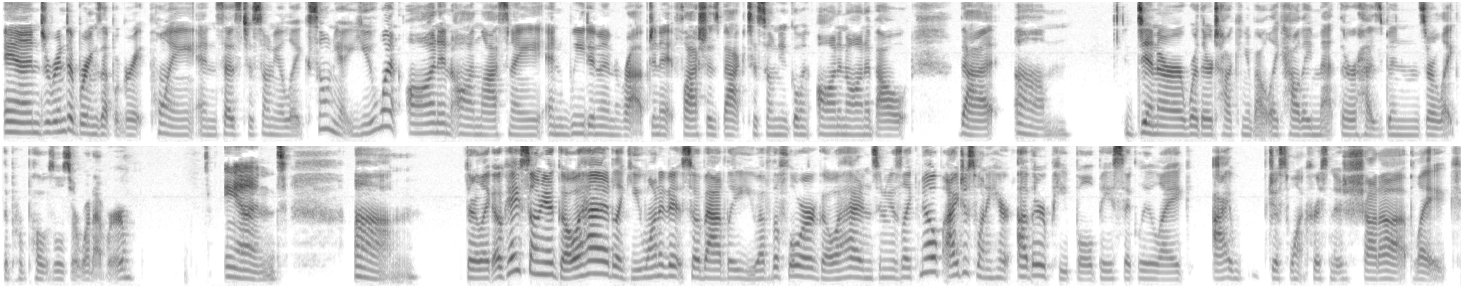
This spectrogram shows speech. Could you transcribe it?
And Dorinda brings up a great point and says to Sonja, like, Sonja, you went on and on last night and we didn't interrupt. And it flashes back to Sonja going on and on about that um dinner where they're talking about like how they met their husbands or like the proposals or whatever. And um they're like, okay, Sonja, go ahead. Like, you wanted it so badly. You have the floor. Go ahead. And Sonja's like, nope, I just want to hear other people basically like I just want Kristen to shut up. Like,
